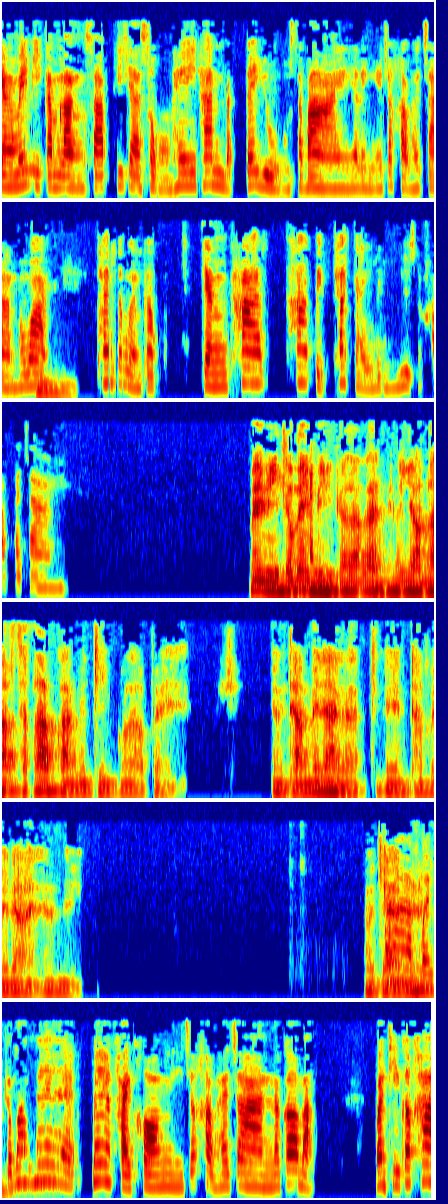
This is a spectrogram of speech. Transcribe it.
ยังไม่มีกำลังทรัพย์ที่จะส่งให้ท่านแบบได้อยู่สบายอะไรอย่างเงี้ยเจ้าค่ะพระอาจารย์เพราะว่าท่านก็เหมือนกับยังค่าค่าเป็ดค่าไก่อะไรอย่างนี้อยู่เจ้าค่ะอาจารย์ ไม่มีก็ไม่มีก็แล้วกันก็ยอมรับสภาพความเป็นจริงของเราไป ยังทำไม่ได้ก็ยังทำไม่ได้นั่นเองเข้าใจไหมเหมือนกับว่าแม่ แม่ขายของนี้เจ้าค่ะพระอาจารย์แล้วก็แบบ บางทีก็ค่า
